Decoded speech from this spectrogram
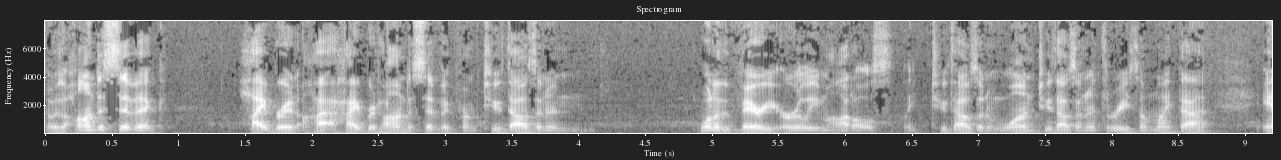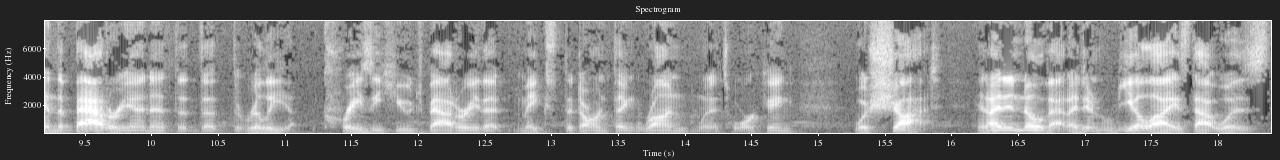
It was a Honda Civic hybrid, hybrid Honda Civic from 2000 and one of the very early models, like 2001, 2003, something like that and the battery in it, the, the, the really crazy huge battery that makes the darn thing run when it's working, was shot. And I didn't know that. I didn't realize that was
